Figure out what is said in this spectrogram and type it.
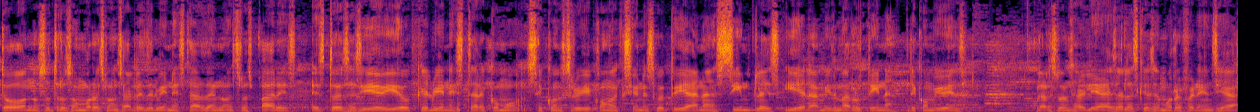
todos nosotros somos responsables del bienestar de nuestros padres. Esto es así debido a que el bienestar como se construye con acciones cotidianas, simples y de la misma rutina de convivencia. Las responsabilidades a las que hacemos referencia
